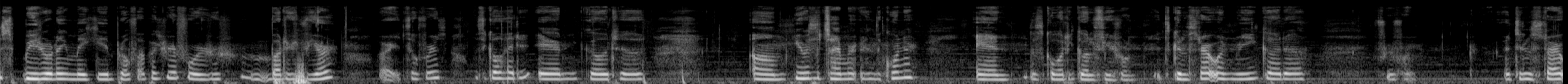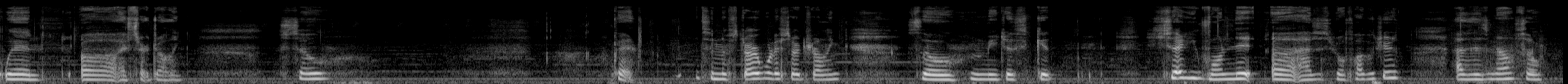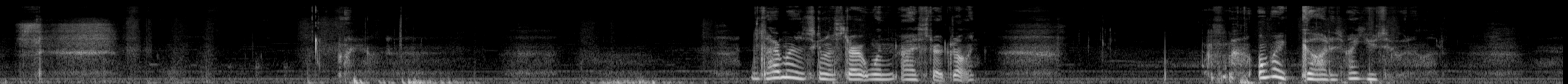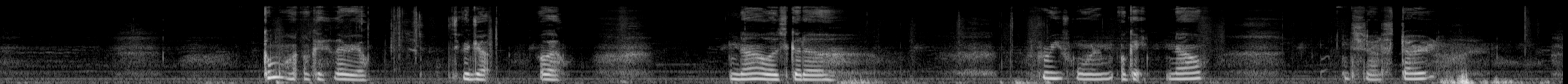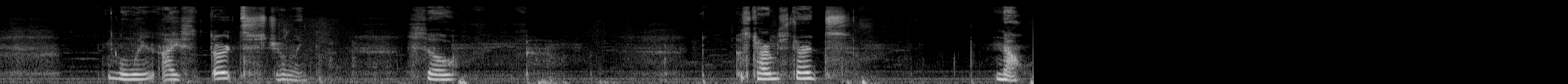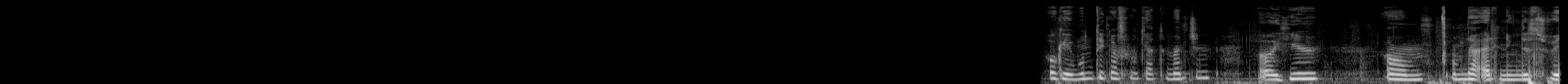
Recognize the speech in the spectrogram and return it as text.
speedrunning making a profile picture for Butters VR. Alright, so first, let's go ahead and go to, um, here's the timer in the corner, and let's go ahead and go to freeform. It's gonna start when we go to freeform. It's gonna start when, uh, I start drawing. So, okay, it's gonna start when I start drawing. So, let me just get he said he wanted it uh, as his profile picture, as it is now, so. The timer is gonna start when I start drawing. Oh my god, is my YouTube gonna load? Come on, okay, there we go. It's a good job. Okay. Now let's go to freeform. Okay, now it's gonna start when I start strumming. So time starts now. Okay, one thing I forgot to mention, uh, here, um, I'm not editing this video.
